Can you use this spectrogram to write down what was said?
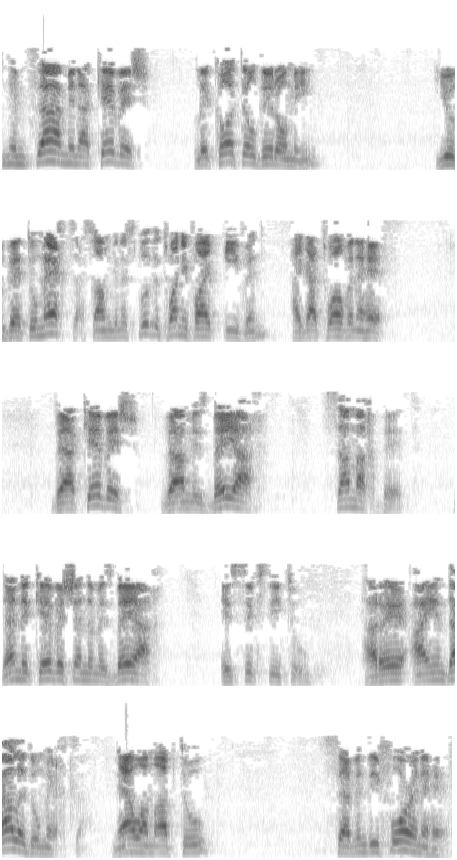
נמצא מן הכבש לכותל דרומי י"ב ומחצה. So I'm going to split the 25 even. I got 12 and a half. והכבש והמזבח סמך ב' then the כבש and the מזבח is 62. הרי עין ד' ומחצה. Now I'm up to 74 and a half.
